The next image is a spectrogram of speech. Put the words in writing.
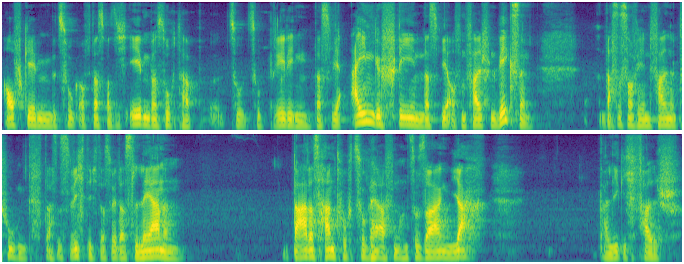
Aufgeben in Bezug auf das, was ich eben versucht habe zu, zu predigen, dass wir eingestehen, dass wir auf dem falschen Weg sind. Das ist auf jeden Fall eine Tugend. Das ist wichtig, dass wir das lernen da das Handtuch zu werfen und zu sagen, ja, da liege ich falsch.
